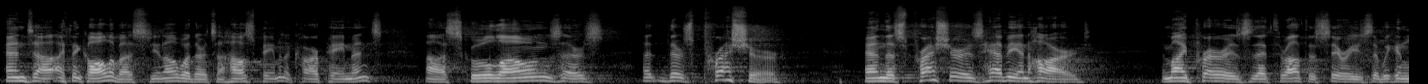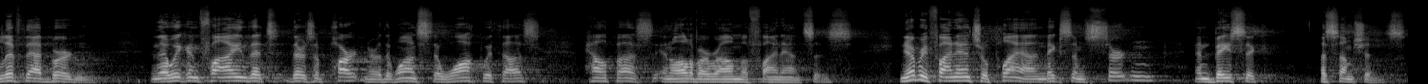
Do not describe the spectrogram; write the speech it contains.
And uh, I think all of us, you know, whether it's a house payment, a car payment, uh, school loans, there's, uh, there's pressure. And this pressure is heavy and hard. And my prayer is that throughout this series that we can lift that burden and that we can find that there's a partner that wants to walk with us, help us in all of our realm of finances. And every financial plan makes some certain and basic assumptions.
